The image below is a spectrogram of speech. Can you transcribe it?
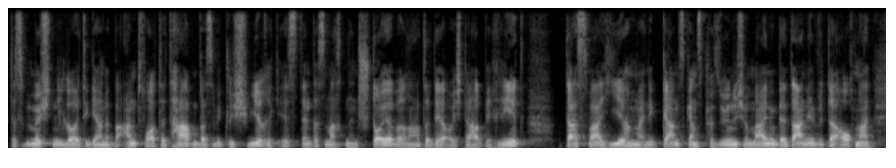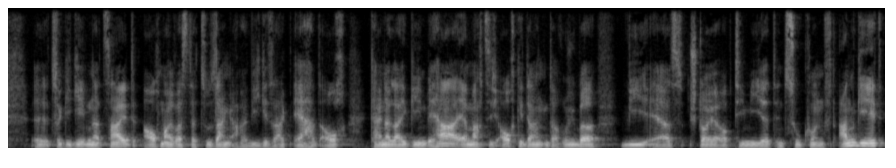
Das möchten die Leute gerne beantwortet haben, was wirklich schwierig ist, denn das macht einen Steuerberater, der euch da berät. Das war hier meine ganz, ganz persönliche Meinung. Der Daniel wird da auch mal äh, zu gegebener Zeit auch mal was dazu sagen. Aber wie gesagt, er hat auch keinerlei GmbH. Er macht sich auch Gedanken darüber, wie er es steueroptimiert in Zukunft angeht.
